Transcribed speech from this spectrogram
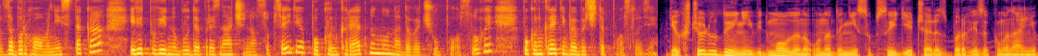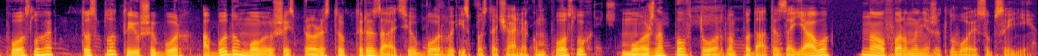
е, заборгованість така, і відповідно буде призначена субсидія по конкретному надавачу послуги, по конкретній, вибачте, послузі. Якщо людині відмовлено у наданні субсидії через борги за комунальні послуги, то сплативши борг або домовившись про реструктуризацію боргу із постачальником послуг, можна повторно подати заяву на оформлення житлової субсидії.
